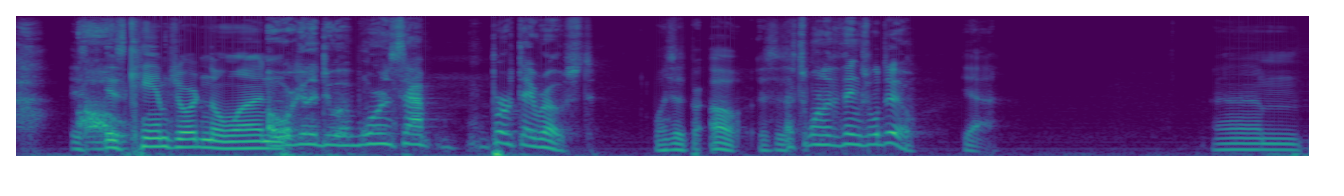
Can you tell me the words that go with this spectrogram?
Is, is Cam Jordan the one? Oh, we're gonna do a Warren Sapp birthday roast. When's his? Oh, this is That's one of the things we'll do. Yeah. Um,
